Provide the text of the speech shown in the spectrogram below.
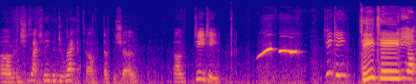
um, and she's actually the director of the show, um, Gigi. Gigi, Gigi. giddy up.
